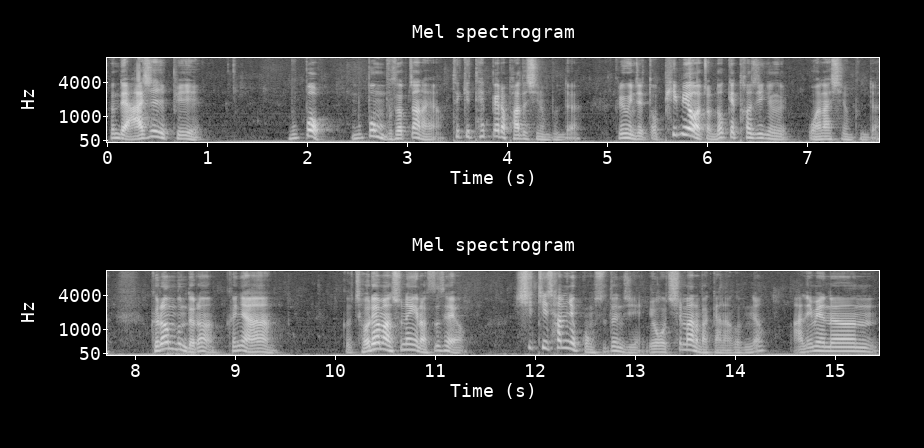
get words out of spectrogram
근데 아시다시피 묵법 묵법 무섭잖아요. 특히 택배로 받으시는 분들. 그리고 이제 또 PBO가 좀 높게 터지길 원하시는 분들. 그런 분들은 그냥 그 저렴한 순행이라 쓰세요. CT360 쓰든지 요거 7만원 밖에 안 하거든요. 아니면은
